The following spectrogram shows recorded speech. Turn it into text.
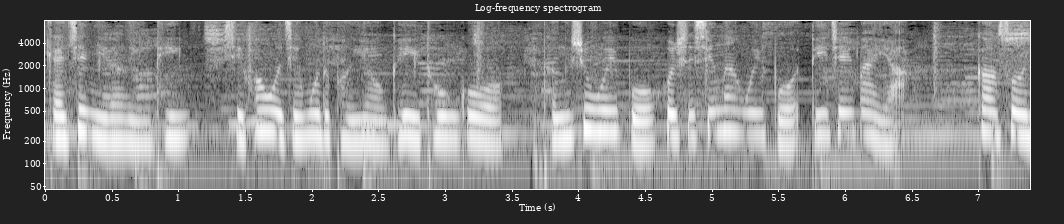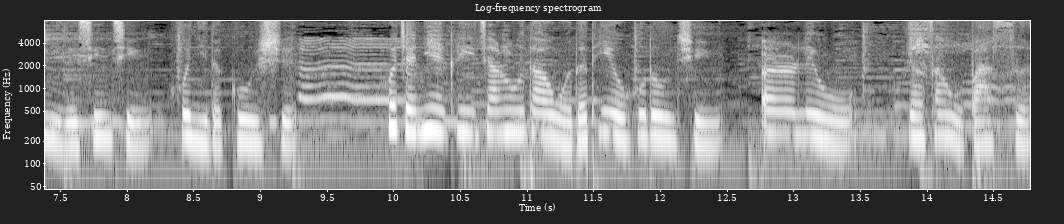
感谢你的聆听，喜欢我节目的朋友可以通过腾讯微博或是新浪微博 DJ 麦雅，告诉我你的心情或你的故事，或者你也可以加入到我的听友互动群二二六五幺三五八四，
